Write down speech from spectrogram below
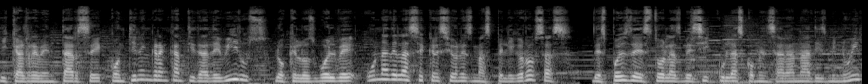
y que al reventarse contienen gran cantidad de virus, lo que los vuelve una de las secreciones más peligrosas. Después de esto, las vesículas comenzarán a disminuir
